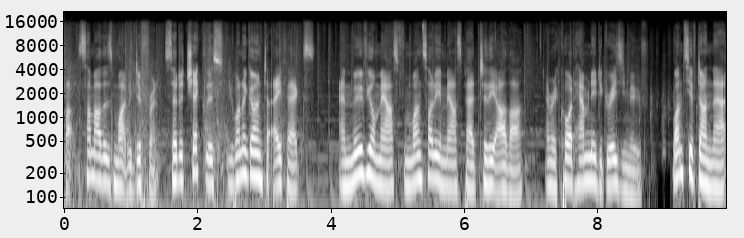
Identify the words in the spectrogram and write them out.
but some others might be different. So to check this, you want to go into Apex and move your mouse from one side of your mouse pad to the other and record how many degrees you move. Once you've done that,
